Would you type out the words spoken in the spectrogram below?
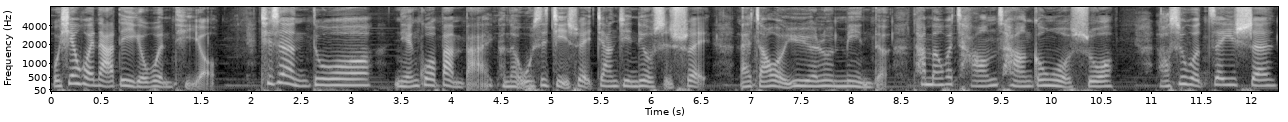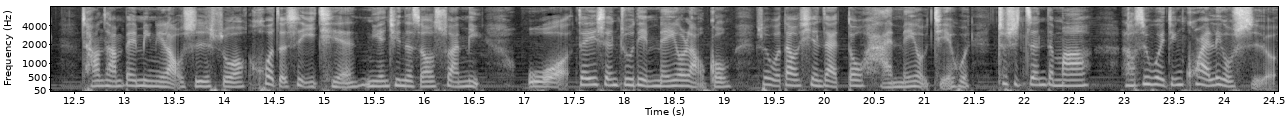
我先回答第一个问题哦。其实很多年过半百，可能五十几岁、将近六十岁来找我预约论命的，他们会常常跟我说。老师，我这一生常常被命理老师说，或者是以前年轻的时候算命，我这一生注定没有老公，所以我到现在都还没有结婚，这是真的吗？老师，我已经快六十了，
